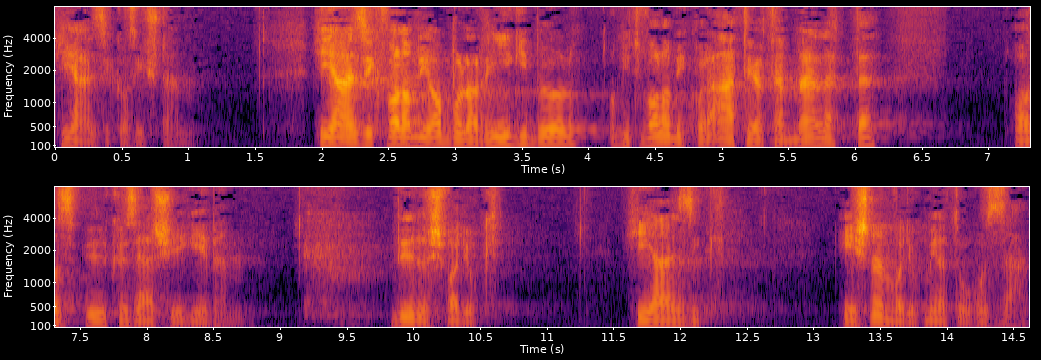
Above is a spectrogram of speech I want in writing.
hiányzik az Isten. Hiányzik valami abból a régiből, amit valamikor átéltem mellette, az ő közelségében. Bűnös vagyok, hiányzik, és nem vagyok méltó hozzá.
